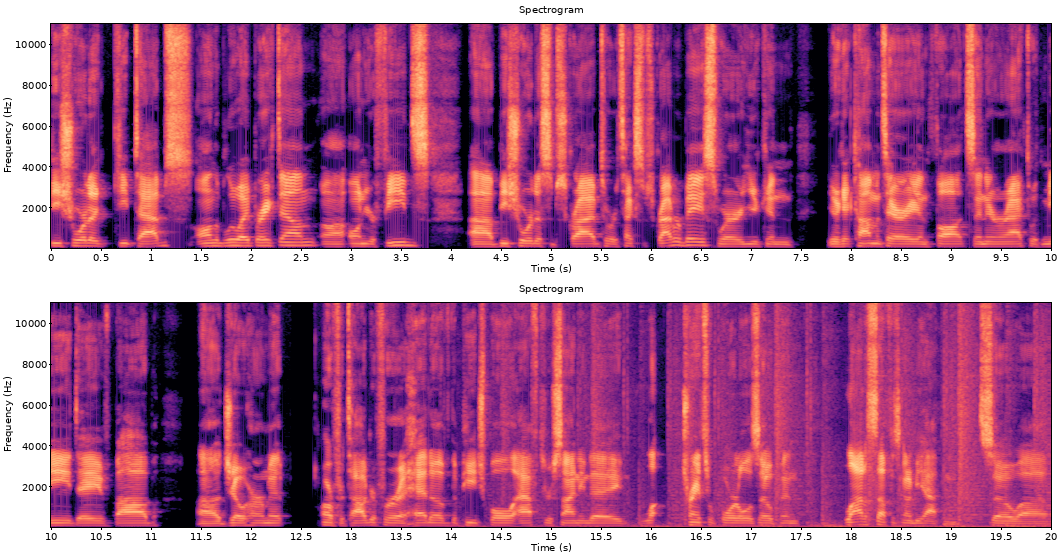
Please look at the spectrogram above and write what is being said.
be sure to keep tabs on the Blue White Breakdown uh, on your feeds. Uh, be sure to subscribe to our tech subscriber base where you can you know, get commentary and thoughts and interact with me, Dave, Bob, uh, Joe Hermitt, our photographer, ahead of the Peach Bowl after signing day. Transfer portal is open. A lot of stuff is going to be happening. So uh,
